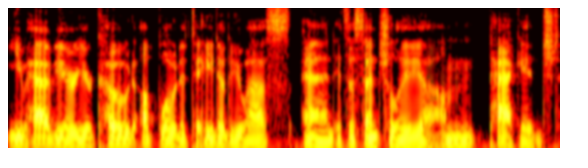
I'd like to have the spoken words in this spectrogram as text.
you have your your code uploaded to AWS and it's essentially um, packaged.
